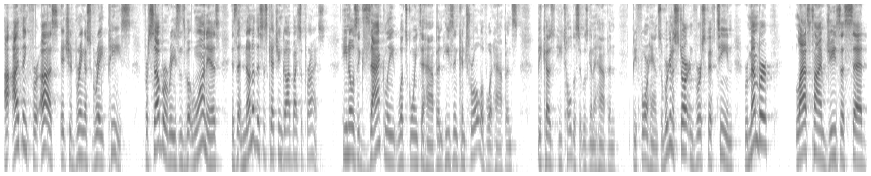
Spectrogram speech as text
I, think for us it should bring us great peace for several reasons, but one is is that none of this is catching God by surprise. He knows exactly what's going to happen. He's in control of what happens because he told us it was going to happen beforehand. So we're going to start in verse 15. Remember last time Jesus said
